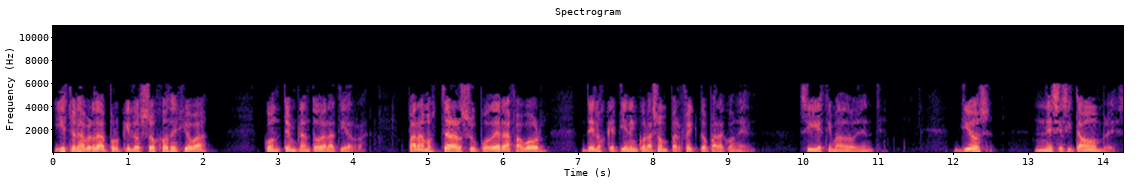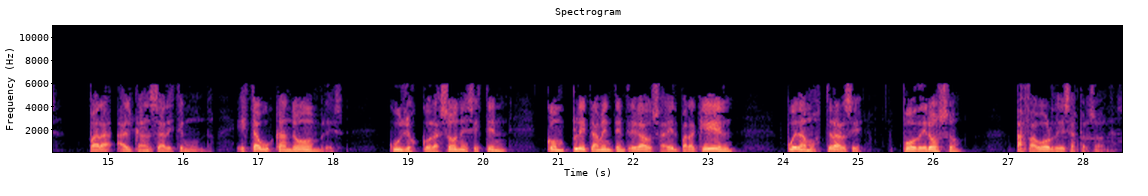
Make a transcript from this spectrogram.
Y esto es la verdad, porque los ojos de Jehová contemplan toda la tierra, para mostrar su poder a favor de los que tienen corazón perfecto para con Él. Sí, estimado oyente. Dios necesita hombres para alcanzar este mundo. Está buscando hombres cuyos corazones estén completamente entregados a Él para que Él pueda mostrarse poderoso a favor de esas personas.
